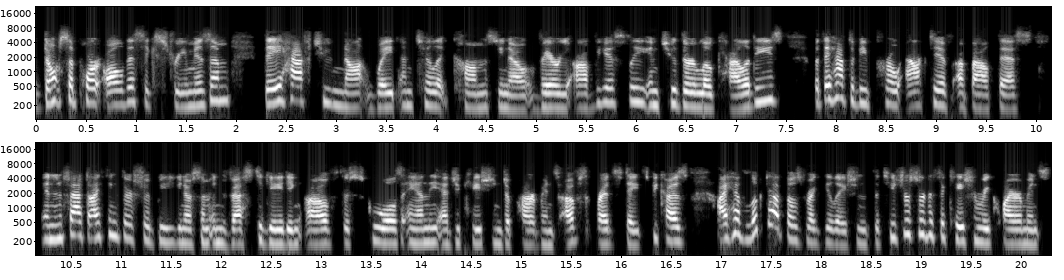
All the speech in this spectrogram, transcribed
don't support all this extremism, they have to not wait until it comes, you know, very obviously into their localities, but they have to be proactive about this. And in fact, I think there should be, you know, some investigating of the schools and the education departments of red states because I have looked at those regulations, the teacher certification requirements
